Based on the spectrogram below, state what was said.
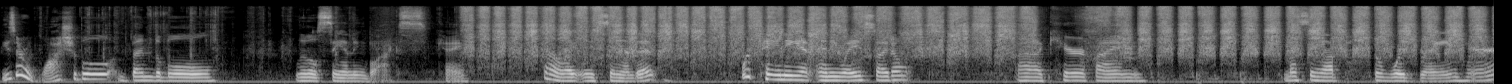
these are washable, bendable little sanding blocks, okay? To lightly sand it. We're painting it anyway, so I don't uh, care if I'm messing up the wood grain here.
